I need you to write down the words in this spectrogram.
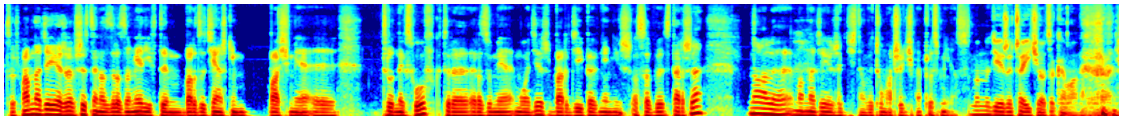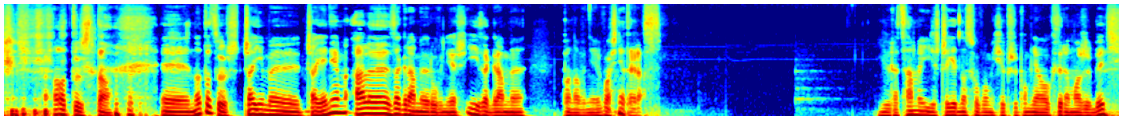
cóż, mam nadzieję, że wszyscy nas zrozumieli w tym bardzo ciężkim paśmie e, trudnych słów, które rozumie młodzież bardziej pewnie niż osoby starsze. No ale mam nadzieję, że gdzieś tam wytłumaczyliśmy plus minus. Mam nadzieję, że czaicie o co generalnie. Otóż to. E, No to cóż, czajmy czajeniem, ale zagramy również i zagramy ponownie właśnie teraz. I wracamy i jeszcze jedno słowo mi się przypomniało, które może być.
